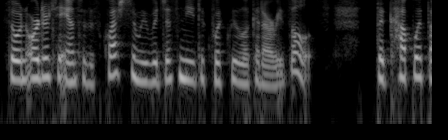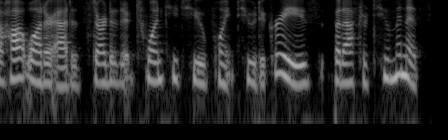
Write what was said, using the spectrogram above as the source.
So in order to answer this question, we would just need to quickly look at our results. The cup with the hot water added started at 22.2 degrees, but after two minutes,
